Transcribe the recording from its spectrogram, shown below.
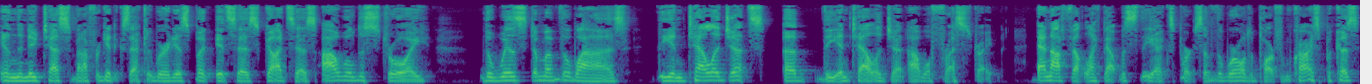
in the New Testament, I forget exactly where it is, but it says God says, "I will destroy the wisdom of the wise the intelligence of the intelligent I will frustrate. And I felt like that was the experts of the world apart from Christ because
